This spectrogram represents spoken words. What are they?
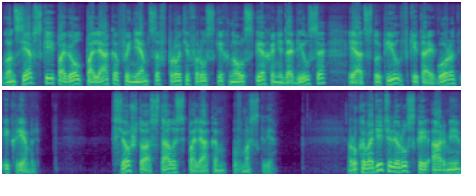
Гонсевский повел поляков и немцев против русских, но успеха не добился и отступил в Китай-город и Кремль. Все, что осталось полякам в Москве. Руководители русской армии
